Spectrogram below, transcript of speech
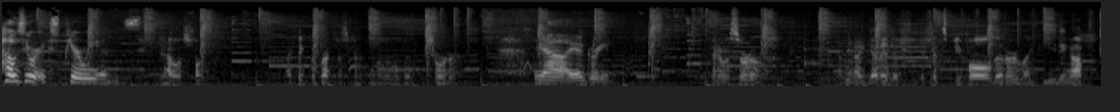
how's your experience? Yeah, it was fun. I think the breakfast could have been a little bit shorter. Yeah, I agree. And it was sort of, I mean, I get it if, if it's people that are like meeting up,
